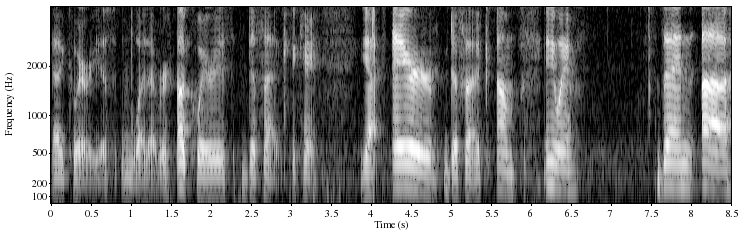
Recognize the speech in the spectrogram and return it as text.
Aquarius, whatever. Aquarius, defect. Okay. Yeah, air defect. Um, anyway, then, uh,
